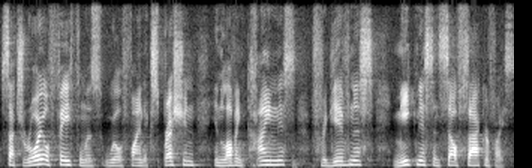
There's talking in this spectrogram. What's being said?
Such royal faithfulness will find expression in loving kindness, forgiveness, meekness, and self sacrifice.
